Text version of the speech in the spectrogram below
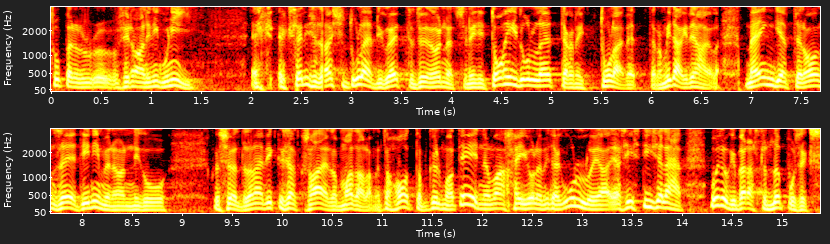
superfinaali niikuinii ehk, ehk selliseid asju tuleb nagu ette tööõnnetusi, neid ei tohi tulla ette, aga neid tuleb ette, no midagi teha ei ole. mängijatel on see, et inimene on nagu kuidas öelda, ta läheb ikka sealt, kus aed on madalam, et noh, ootab küll ma teen ja ma ei ole midagi hullu ja, ja siis nii see läheb. muidugi pärast nad lõpus, eks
